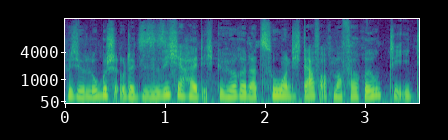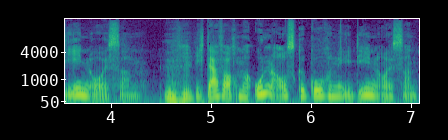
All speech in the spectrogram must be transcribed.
psychologische oder diese Sicherheit, ich gehöre dazu und ich darf auch mal verrückte Ideen äußern. Mhm. Ich darf auch mal unausgegorene Ideen äußern.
